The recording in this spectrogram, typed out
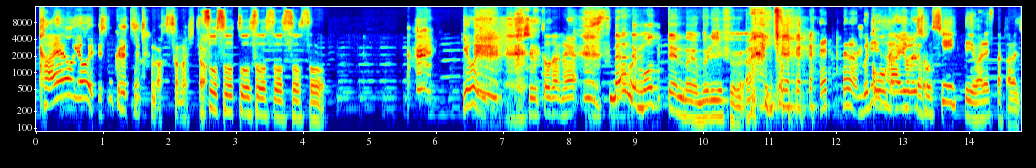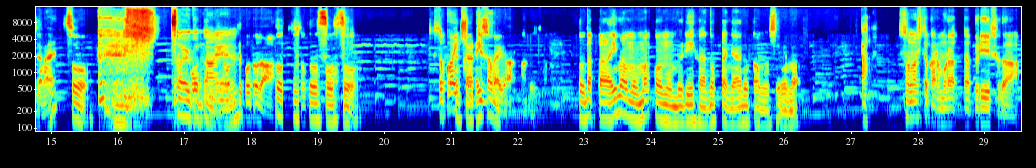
替えを用意してくれてたの？その人。そうそうそうそうそうそうそう。用意周到だね。なんで持ってんのよ、ブリーフ。え、だからブリーフ入ってほしいって言われてたからじゃない？そう。そういうことねって。ことだ。そうそうそうそう。そこは一応気遣いがあるんだ。そうだから今もマコのブリーフはどっかにあるかもしれない。その人からもらったブリーフが、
